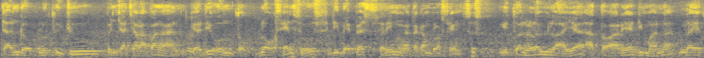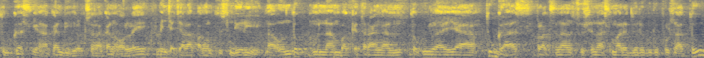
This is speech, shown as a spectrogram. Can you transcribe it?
dan 27 pencacah lapangan. Jadi untuk blok sensus di BPS sering mengatakan blok sensus itu adalah wilayah atau area di mana wilayah tugas yang akan dilaksanakan oleh pencacah lapangan itu sendiri. Nah, untuk menambah keterangan untuk wilayah tugas pelaksanaan Susenas Maret 2021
